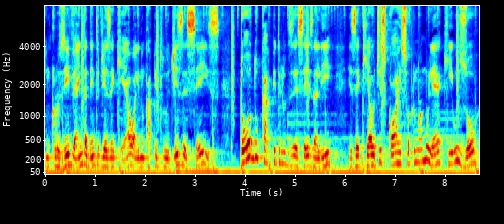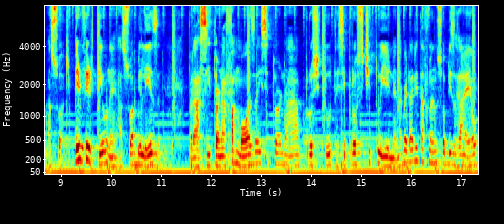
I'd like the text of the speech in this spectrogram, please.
Inclusive, ainda dentro de Ezequiel, ali no capítulo 16, todo o capítulo 16 ali, Ezequiel discorre sobre uma mulher que usou a sua, que perverteu, né, a sua beleza para se tornar famosa e se tornar prostituta e se prostituir, né? Na verdade, está falando sobre Israel,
